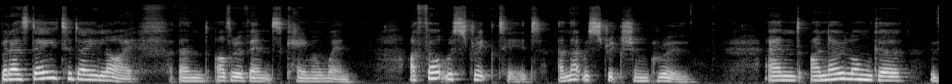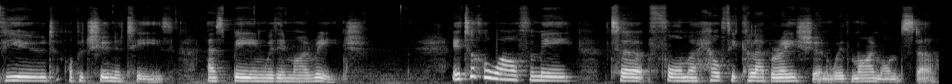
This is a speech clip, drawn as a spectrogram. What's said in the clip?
But as day to day life and other events came and went, I felt restricted, and that restriction grew. And I no longer viewed opportunities as being within my reach. It took a while for me to form a healthy collaboration with my monster.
